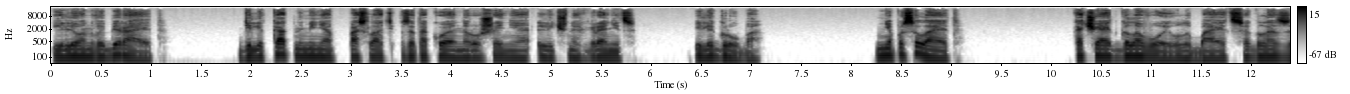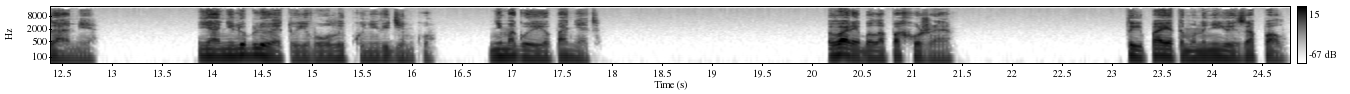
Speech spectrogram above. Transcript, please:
Или он выбирает, деликатно меня послать за такое нарушение личных границ или грубо? Не посылает, качает головой, улыбается глазами. Я не люблю эту его улыбку-невидимку. Не могу ее понять. Варя была похожая. Ты поэтому на нее и запал.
